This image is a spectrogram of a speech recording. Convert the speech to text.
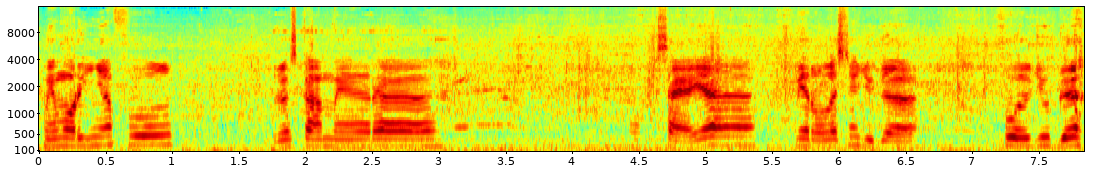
memorinya full. Terus kamera saya mirrorlessnya juga full juga.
